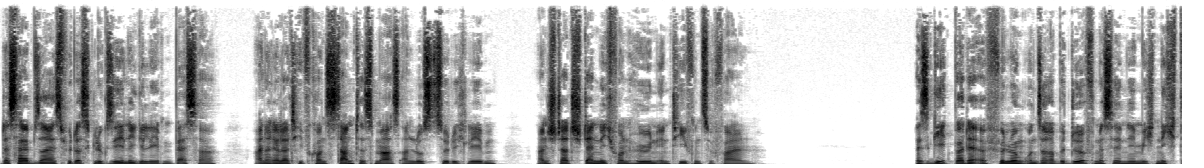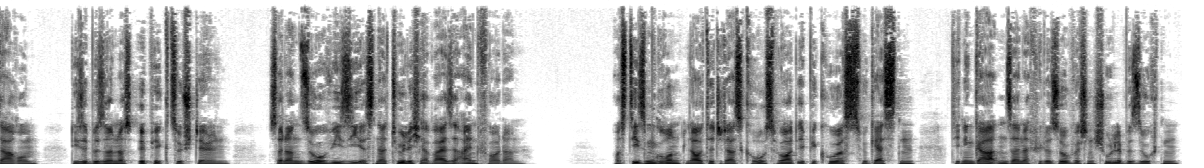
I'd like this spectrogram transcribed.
Deshalb sei es für das glückselige Leben besser, ein relativ konstantes Maß an Lust zu durchleben, anstatt ständig von Höhen in Tiefen zu fallen. Es geht bei der Erfüllung unserer Bedürfnisse nämlich nicht darum, diese besonders üppig zu stillen, sondern so, wie sie es natürlicherweise einfordern. Aus diesem Grund lautete das Grußwort Epikurs zu Gästen, die den Garten seiner philosophischen Schule besuchten,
